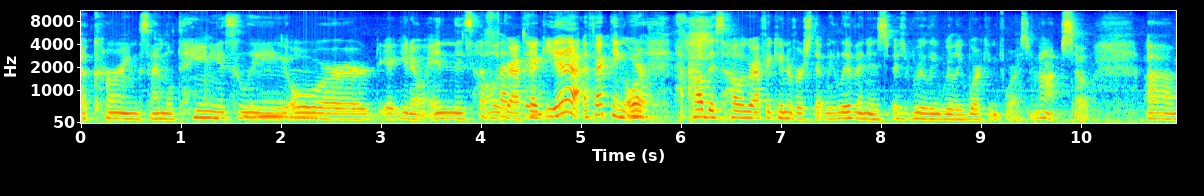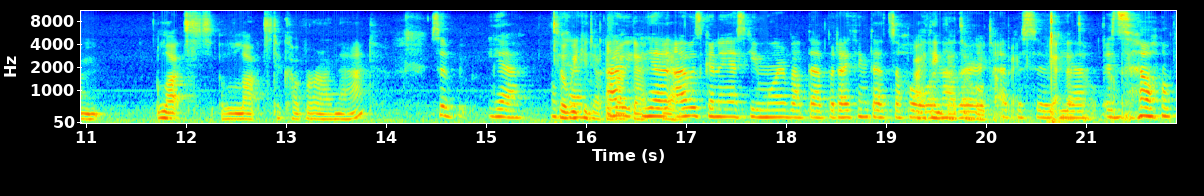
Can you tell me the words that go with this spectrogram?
occurring simultaneously mm. or you know in this holographic affecting? yeah affecting or yeah. how this holographic universe that we live in is, is really really working for us or not so um, lots lots to cover on that so yeah so we can talk about I, that. Yeah, yeah, I was going to ask you more about that, but I think that's a whole I think another that's a whole episode. Yeah, yeah itself.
